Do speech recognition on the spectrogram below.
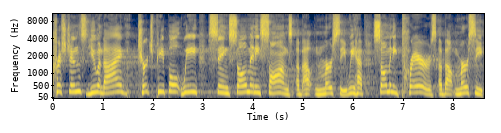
Christians, you and I, church people, we sing so many songs about mercy. We have so many prayers about mercy.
